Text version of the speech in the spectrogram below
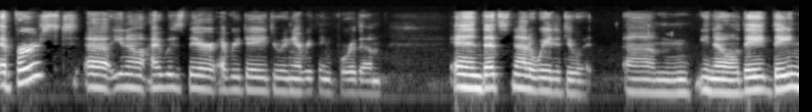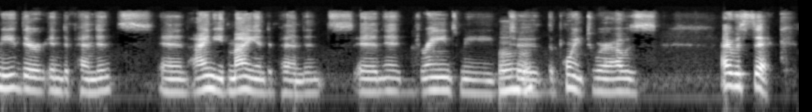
at first uh you know i was there every day doing everything for them and that's not a way to do it um, you know they they need their independence and i need my independence and it drained me to mm-hmm. the point to where i was i was sick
